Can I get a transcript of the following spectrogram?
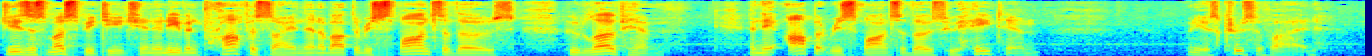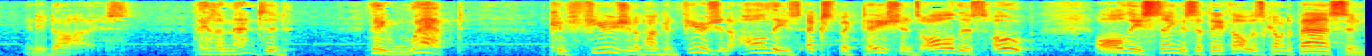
Jesus must be teaching and even prophesying then about the response of those who love him and the opposite response of those who hate him when he is crucified and he dies. They lamented. They wept. Confusion upon confusion. All these expectations, all this hope, all these things that they thought was coming to pass. And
